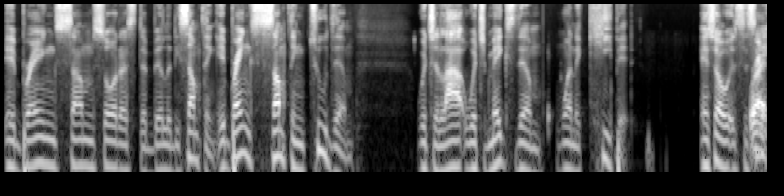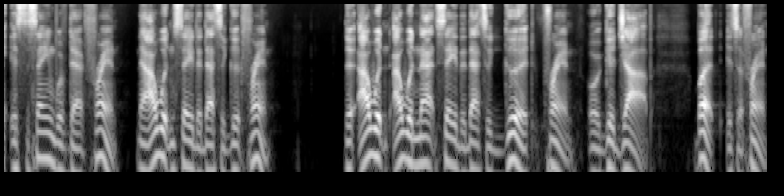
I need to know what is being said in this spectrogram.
it brings some sort of stability, something. It brings something to them, which allow which makes them want to keep it. And so it's the right. same. It's the same with that friend. Now I wouldn't say that that's a good friend. That I wouldn't. I would not say that that's a good friend or a good job, but it's a friend.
